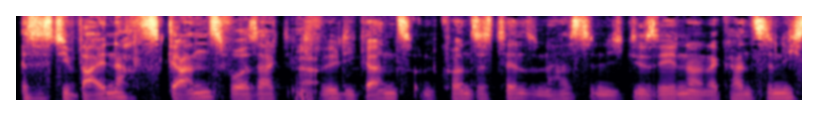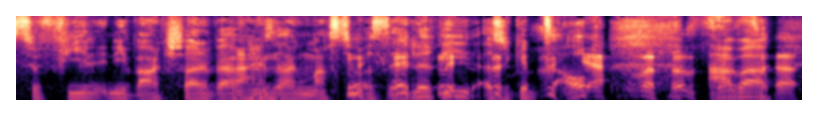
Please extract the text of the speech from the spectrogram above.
es ist die Weihnachtsgans, wo er sagt, ich will die Gans und Konsistenz und hast du nicht gesehen, und da kannst du nicht so viel in die Waagschale werfen und sagen, machst du aus Sellerie. Also gibt's auch. Ja, aber aber ja-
